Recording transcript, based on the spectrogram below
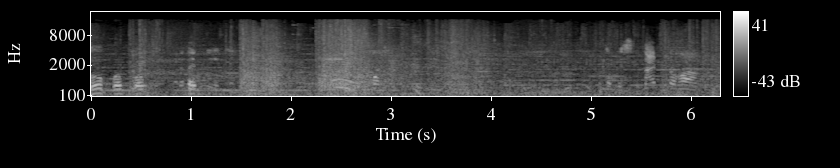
Op, op, op. Tapi What? Tapi snipe to ha. Ah,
